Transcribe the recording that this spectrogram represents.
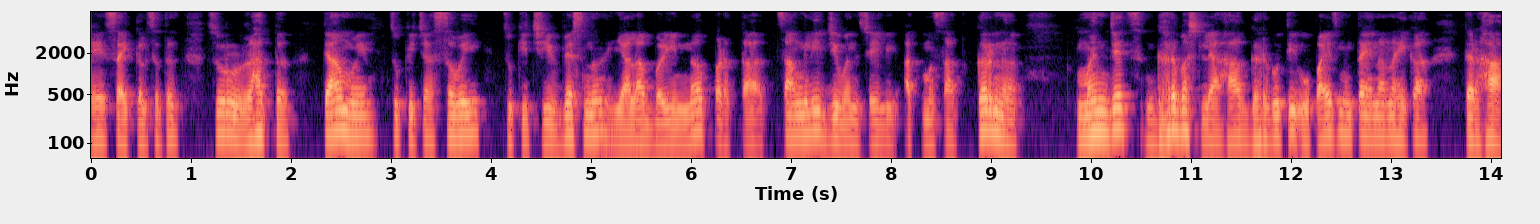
हे सायकल सतत सुरू राहतं. त्यामुळे चुकीच्या सवयी, चुकीची व्यसनं याला बळी न पडता चांगली जीवनशैली आत्मसात करणं म्हणजेच घरबसल्या हा घरगुती उपायच म्हणता येणार नाही का? तर हा,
